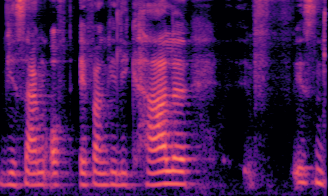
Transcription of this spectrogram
wir sagen oft Evangelikale, ist, ein,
